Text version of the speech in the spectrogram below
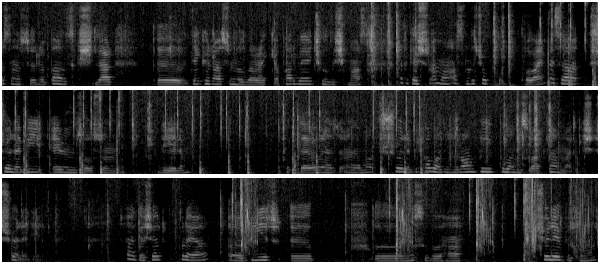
asansörü bazı kişiler e, dekorasyon olarak yapar ve çalışmaz. Arkadaşlar ama aslında çok kolay. Mesela şöyle bir evimiz olsun diyelim. Çok da eve benzemez ama şöyle bir havada duran bir bulamız var. Tamam arkadaşlar? Şöyle diyelim. Arkadaşlar buraya e, bir e, p- e, nasıl bu ha şöyle yapıyorsunuz.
